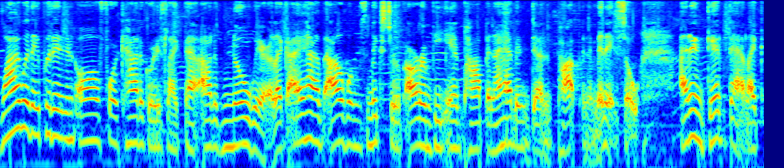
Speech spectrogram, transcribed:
why would they put it in all four categories like that out of nowhere? Like I have albums mixture of R&B and pop and I haven't done pop in a minute. So I didn't get that. Like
